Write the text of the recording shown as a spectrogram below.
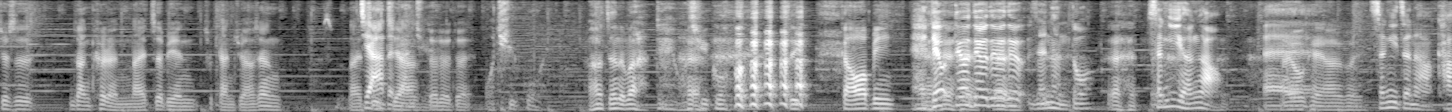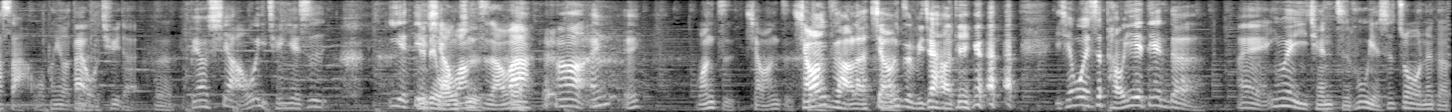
就是让客人来这边就感觉好像来家的感觉。对对对，我去过哎。啊，真的吗？对，我去过。高斌。哎，对对对对对，人很多，生意很好。还 OK 还 OK，生意真的好，卡萨，我朋友带我去的。嗯，不要笑，我以前也是夜店小王子，好吧？啊，哎哎，王子，小王子，小王子好了，小王子比较好听。以前我也是跑夜店的，哎，因为以前子父也是做那个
